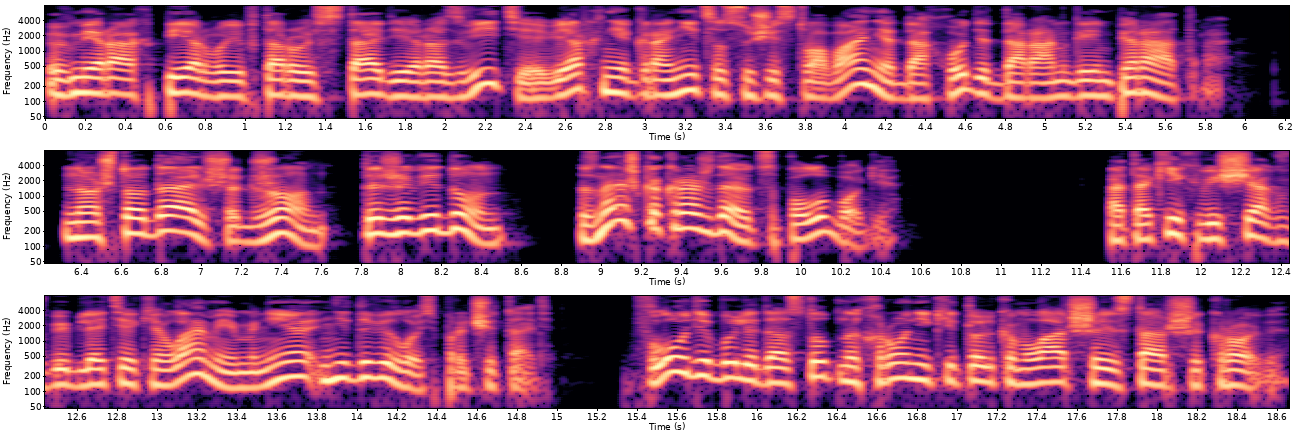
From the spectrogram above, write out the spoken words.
В мирах первой и второй стадии развития верхняя граница существования доходит до ранга императора. Но что дальше, Джон? Ты же ведун. Знаешь, как рождаются полубоги? О таких вещах в библиотеке Лами мне не довелось прочитать. В Флуде были доступны хроники только младшей и старшей крови.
